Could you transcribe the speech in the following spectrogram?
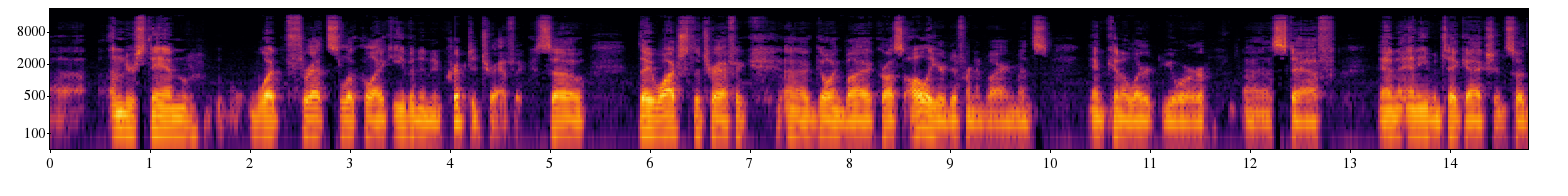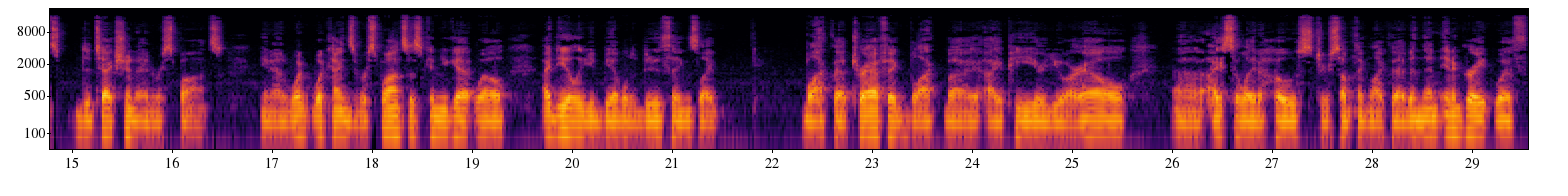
uh, understand what threats look like even in encrypted traffic. So they watch the traffic uh, going by across all of your different environments and can alert your uh, staff and, and even take action. So it's detection and response. You know, what, what kinds of responses can you get? Well, ideally, you'd be able to do things like block that traffic, block by IP or URL, uh, isolate a host or something like that, and then integrate with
